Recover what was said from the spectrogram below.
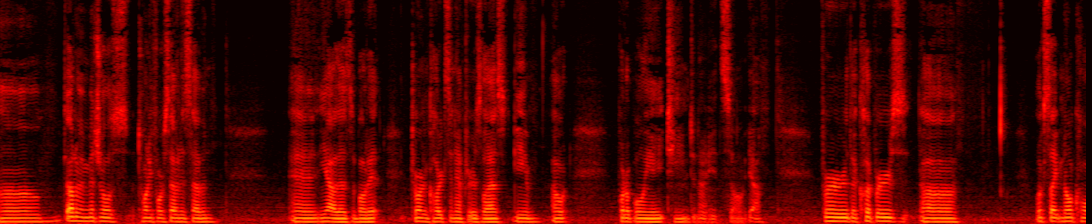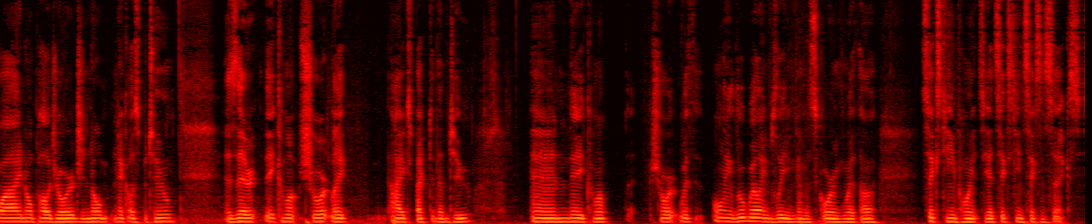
Um, Donovan Mitchell's 24 7 and 7. And yeah, that's about it. Jordan Clarkson, after his last game out, put up only 18 tonight. So yeah. For the Clippers, uh, looks like no Kawhi, no Paul George, and no Nicolas Batum, as they they come up short like I expected them to, and they come up short with only Lou Williams leading them in scoring with uh, 16 points. He had 16, 6, and 6.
